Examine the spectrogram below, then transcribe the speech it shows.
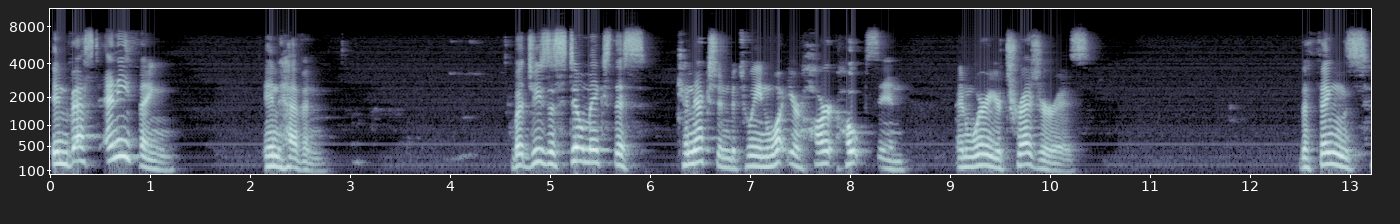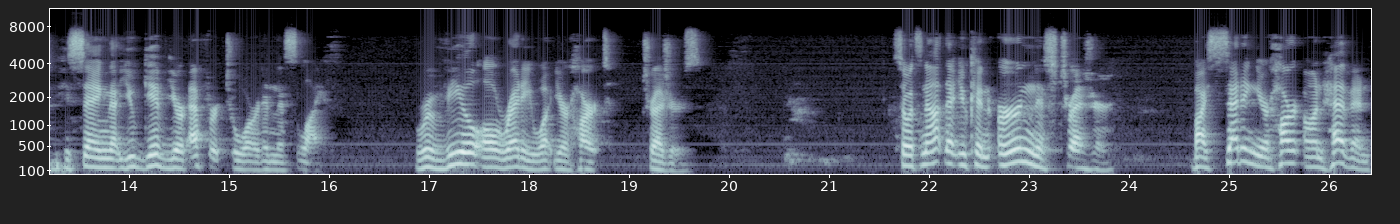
invest anything in heaven. But Jesus still makes this connection between what your heart hopes in and where your treasure is. The things he's saying that you give your effort toward in this life reveal already what your heart treasures. So it's not that you can earn this treasure by setting your heart on heaven.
